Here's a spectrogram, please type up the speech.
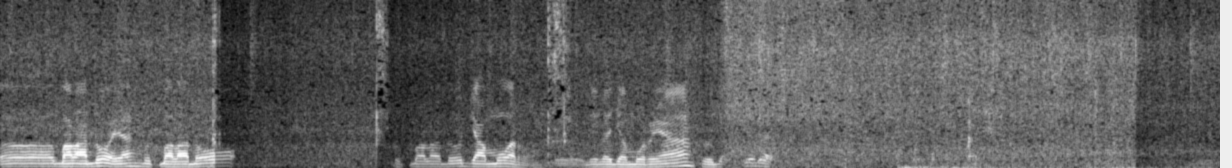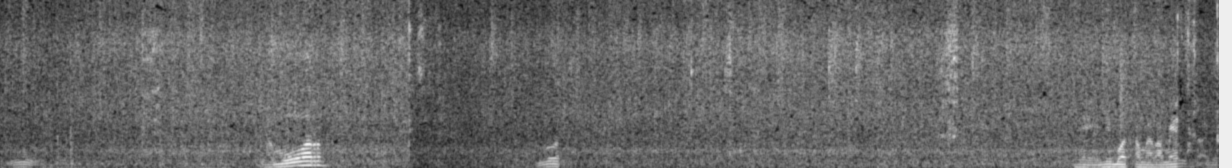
uh, balado ya belut balado. Belut balado jamur. Inilah jamurnya. Tuh jamur jamur bulut nih ini buat kameramen. Kita ajakin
